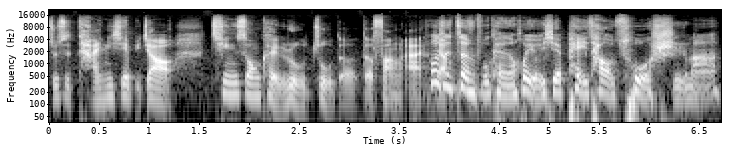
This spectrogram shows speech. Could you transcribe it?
就是谈一些比较轻松可以入住的的方案，或是政府可能会有一些配套措施嘛，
